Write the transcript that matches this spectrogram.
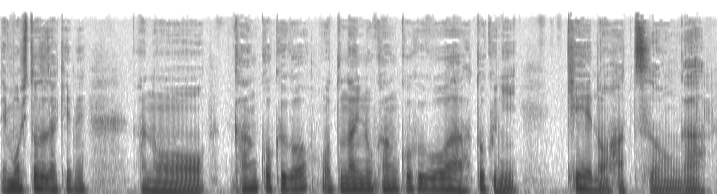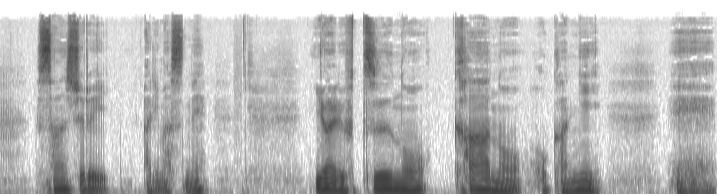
でもう一つだけねあのー、韓国語お隣の韓国語は特に K の発音が3種類ありますね。いわゆる普通の「か」の他に、え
